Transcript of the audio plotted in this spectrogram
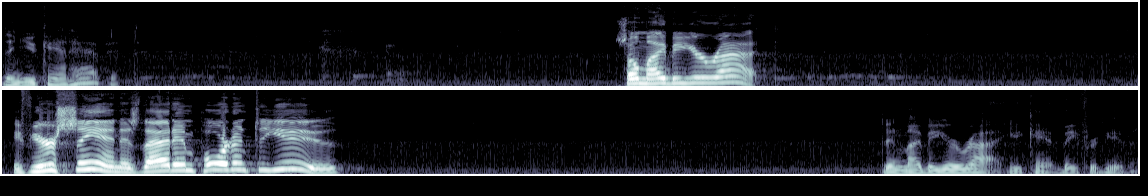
then you can't have it. So maybe you're right. If your sin is that important to you, then maybe you're right. You can't be forgiven.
